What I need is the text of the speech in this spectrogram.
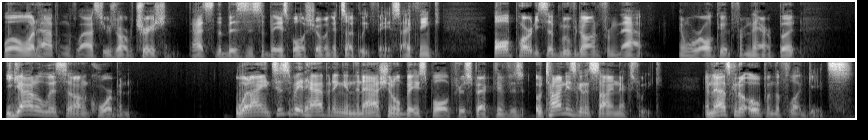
well, what happened with last year's arbitration? That's the business of baseball showing its ugly face. I think all parties have moved on from that, and we're all good from there. But you got to listen on Corbin. What I anticipate happening in the national baseball perspective is Ohtani's going to sign next week, and that's going to open the floodgates.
